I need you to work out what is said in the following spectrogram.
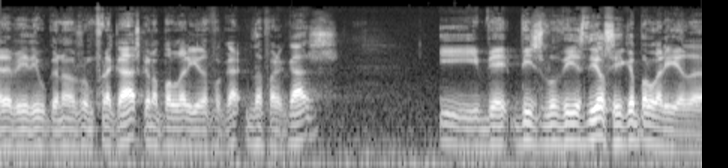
Araví diu que no és un fracàs, que no parlaria de, de fracàs i bé, vist lo vist jo sí que parlaria de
